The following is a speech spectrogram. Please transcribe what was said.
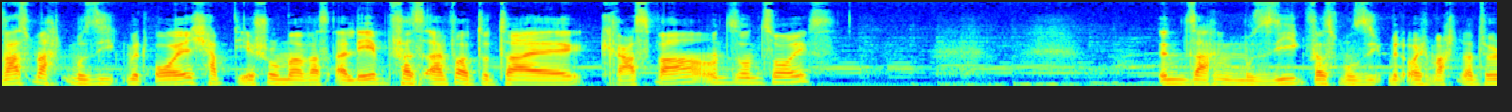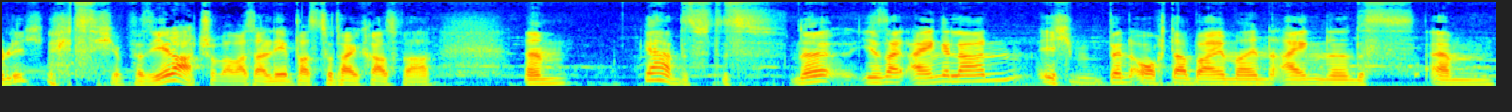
Was macht Musik mit euch? Habt ihr schon mal was erlebt, was einfach total krass war und so ein Zeugs? In Sachen Musik, was Musik mit euch macht natürlich. Jetzt nicht, jeder hat schon mal was erlebt, was total krass war. Ähm, ja, das, das, ne, ihr seid eingeladen. Ich bin auch dabei, mein eigenes ähm,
